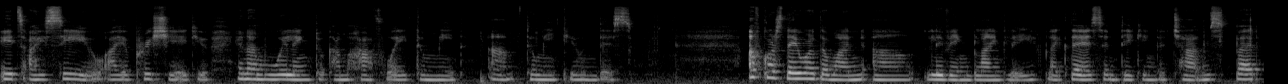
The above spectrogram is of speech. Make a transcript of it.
it's I see you, I appreciate you, and I'm willing to come halfway to meet um, to meet you in this. Of course, they were the one uh, living blindly like this and taking a chance, but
